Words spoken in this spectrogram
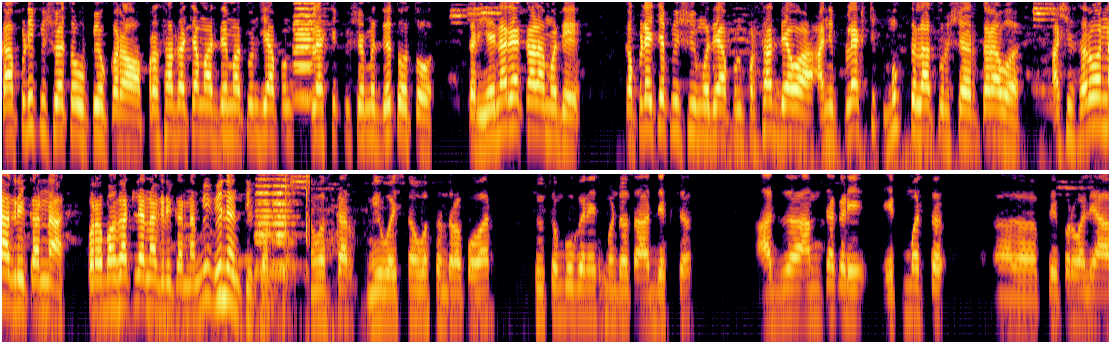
कापडी पिशव्याचा उपयोग करावा. प्रसादाच्या माध्यमातून जे आपण प्लॅस्टिक पिशव्यामध्ये देत होतो तर येणाऱ्या काळामध्ये कपड्याच्या पिशवीमध्ये आपण प्रसाद द्यावा आणि प्लॅस्टिक मुक्त लातूर शहर करावं अशी सर्व नागरिकांना प्रभागातल्या नागरिकांना मी विनंती करतो. नमस्कार मी वैष्णव वसंतराव पवार शिवशंभू गणेश मंडळाचा अध्यक्ष. आज आमच्याकडे एकमत पेपरवाले आ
